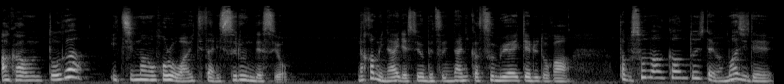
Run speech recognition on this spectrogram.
アカウントが1万フォロワーいてたりするんですよ。中身ないですよ。別に何かつぶやいてるとか。多分そのアカウント自体はマジで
